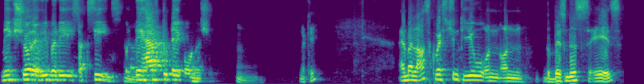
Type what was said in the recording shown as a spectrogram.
make sure everybody succeeds, but they hmm. have to take ownership. Hmm. Okay. And my last question to you on, on the business is,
